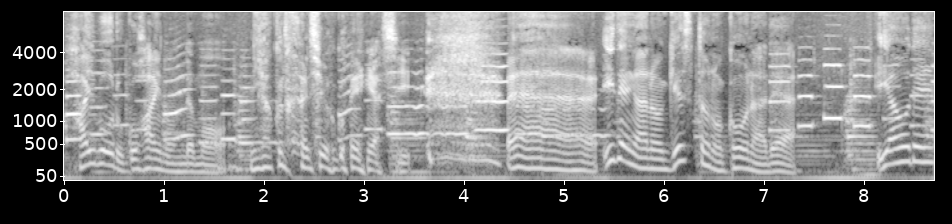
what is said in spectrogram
ハイボール5杯飲んでも275円やし。えー、以前あのゲストのコーナーで八尾で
